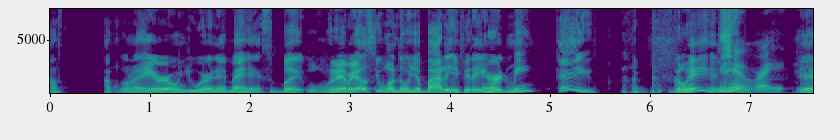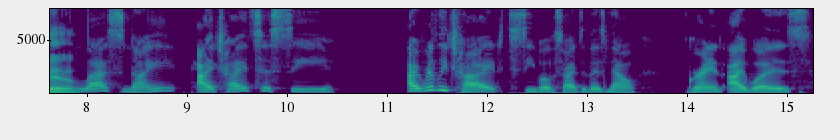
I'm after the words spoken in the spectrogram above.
I'm, I'm going to err on you wearing that mask. But Yeah. whatever else you want to do with your body, if it ain't hurting me, hey, go ahead. right. Yeah. Last night, I tried to see, I really tried to see both sides of this. Now, granted, I was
